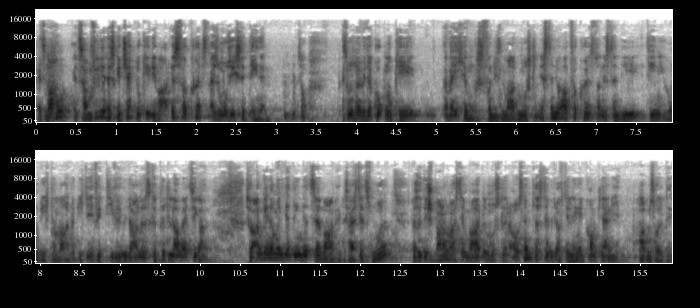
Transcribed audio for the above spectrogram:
jetzt machen, jetzt haben viele das gecheckt, okay, die Wade ist verkürzt, also muss ich sie dehnen. So, jetzt muss man wieder gucken, okay, welcher Mus- von diesen Wadenmuskeln ist denn überhaupt verkürzt? Dann ist dann die, die Übung, die ich da mache, wirklich die effektive, wieder anderes Kapitel, aber jetzt egal. So, angenommen, der dehnt jetzt der Wade. Das heißt jetzt nur, dass er die Spannung aus dem Wadenmuskel rausnimmt, dass der wieder auf die Länge kommt, die er eigentlich haben sollte.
